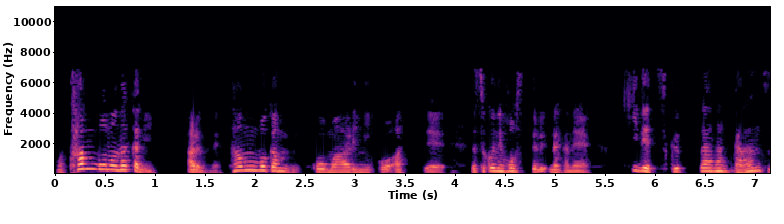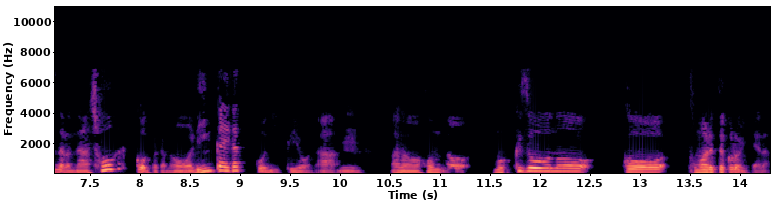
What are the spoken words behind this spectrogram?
もう田んぼの中にあるのね。田んぼがこう周りにこうあって、でそこにホステル、なんかね、木で作った、なんかなんつうんだろうな、小学校とかの臨海学校に行くような、うん。あの、本当木造の、こう、泊まるところみたいな。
